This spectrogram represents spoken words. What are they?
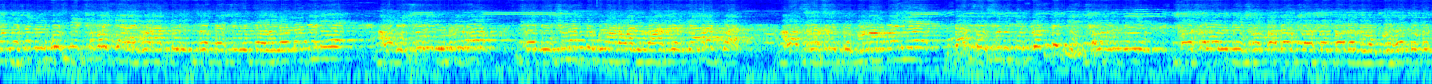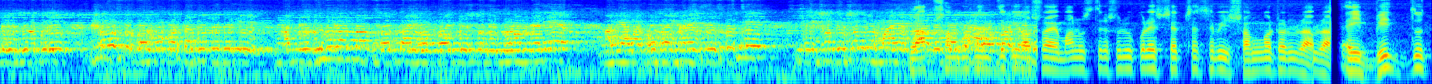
সঙ্গে জানিয়ে আমাদের শরীর আর আমার সশস্ত্র প্রণাম জানিয়ে ব্যবসায়ী সমিতির প্রত্যেকে সভাপতি, সহসভাপতি, সম্পাদক এবং শুরু করে সমস্ত কর্মকর্তা বৃন্দদেরকে হাতে অভিনন্দন, শ্রদ্ধা এবং জানিয়ে ক্লাব সংগঠন থেকে অসহায় মানুষ থেকে শুরু করে স্বেচ্ছাসেবী সংগঠনরা এই বিদ্যুৎ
